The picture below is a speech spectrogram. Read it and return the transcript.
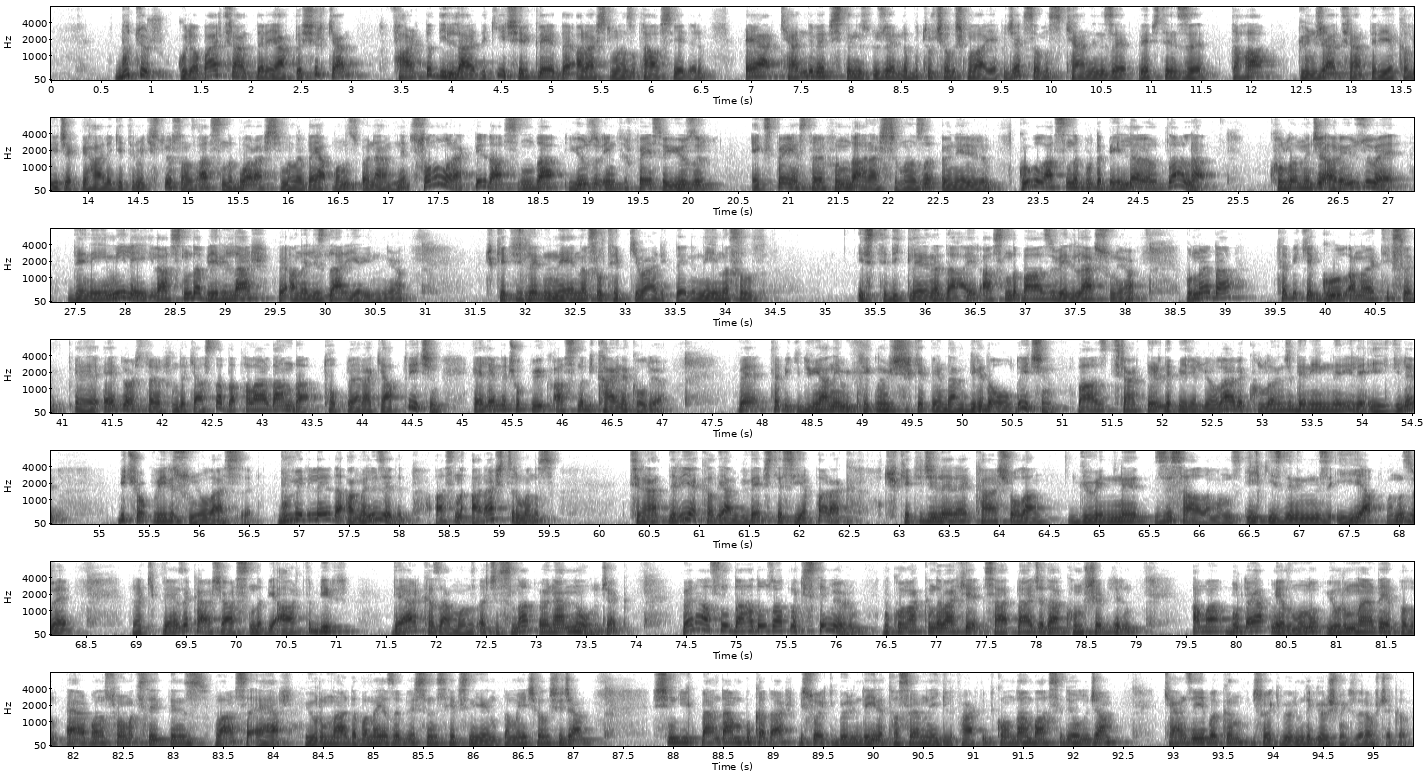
bu tür global trendlere yaklaşırken farklı dillerdeki içerikleri de araştırmanızı tavsiye ederim. Eğer kendi web siteniz üzerinde bu tür çalışmalar yapacaksanız kendinize web sitenizi daha güncel trendleri yakalayacak bir hale getirmek istiyorsanız aslında bu araştırmaları da yapmanız önemli. Son olarak bir de aslında user interface ve user experience tarafını da araştırmanızı öneririm. Google aslında burada belli aralıklarla kullanıcı arayüzü ve deneyimiyle ilgili aslında veriler ve analizler yayınlıyor. Tüketicilerin neye nasıl tepki verdiklerini, neyi nasıl istediklerine dair aslında bazı veriler sunuyor. Bunları da tabii ki Google Analytics ve e, AdWords tarafındaki aslında datalardan da toplayarak yaptığı için ellerinde çok büyük aslında bir kaynak oluyor. Ve tabii ki dünyanın en büyük teknoloji şirketlerinden biri de olduğu için bazı trendleri de belirliyorlar ve kullanıcı deneyimleriyle ilgili birçok veri sunuyorlar size. Bu verileri de analiz edip aslında araştırmanız trendleri yakalayan bir web sitesi yaparak tüketicilere karşı olan güveninizi sağlamanız, ilk izleniminizi iyi yapmanız ve rakiplerinize karşı aslında bir artı bir değer kazanmanız açısından önemli olacak. Ben aslında daha da uzatmak istemiyorum. Bu konu hakkında belki saatlerce daha konuşabilirim. Ama burada yapmayalım onu. Yorumlarda yapalım. Eğer bana sormak istedikleriniz varsa eğer yorumlarda bana yazabilirsiniz. Hepsini yanıtlamaya çalışacağım. Şimdilik benden bu kadar. Bir sonraki bölümde yine tasarımla ilgili farklı bir konudan bahsediyor olacağım. Kendinize iyi bakın. Bir sonraki bölümde görüşmek üzere. Hoşçakalın.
